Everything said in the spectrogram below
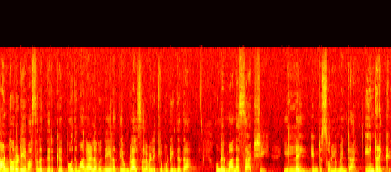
ஆண்டவருடைய வசனத்திற்கு போதுமான அளவு நேரத்தை உங்களால் செலவழிக்க முடிந்ததா? உங்கள் மனசாட்சி இல்லை என்று சொல்லும் என்றால் இன்றைக்கு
